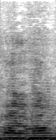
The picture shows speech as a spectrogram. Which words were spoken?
Five.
